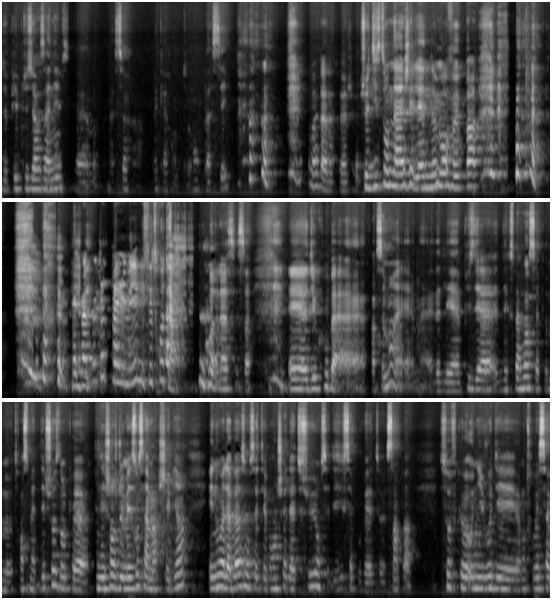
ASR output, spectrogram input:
depuis plusieurs années. ma sœur a 40 ans passé. voilà, donc je, je, dis son âge, Hélène ne m'en veut pas. Elle va peut-être pas aimer, mais c'est trop tard. voilà, c'est ça. Et euh, du coup, bah, forcément, elle, a plus d'expérience, elle peut me transmettre des choses. Donc, euh, l'échange de maison, ça marchait bien. Et nous, à la base, on s'était branché là-dessus. On s'est dit que ça pouvait être sympa. Sauf qu'au niveau des, on trouvait ça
